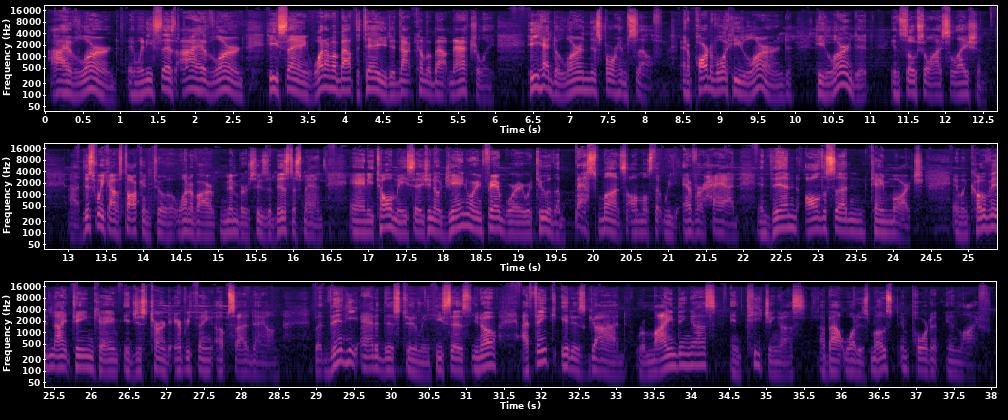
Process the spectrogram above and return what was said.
I have learned. And when he says, I have learned, he's saying, what I'm about to tell you did not come about naturally. He had to learn this for himself. And a part of what he learned, he learned it in social isolation. Uh, this week I was talking to one of our members who's a businessman, and he told me, he says, you know, January and February were two of the best months almost that we'd ever had. And then all of a sudden came March. And when COVID 19 came, it just turned everything upside down. But then he added this to me. He says, You know, I think it is God reminding us and teaching us about what is most important in life.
